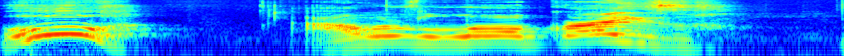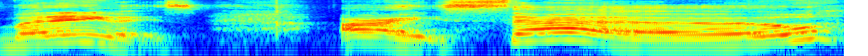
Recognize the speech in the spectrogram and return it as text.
Ooh, I was a little crazy. But anyways, all right, so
